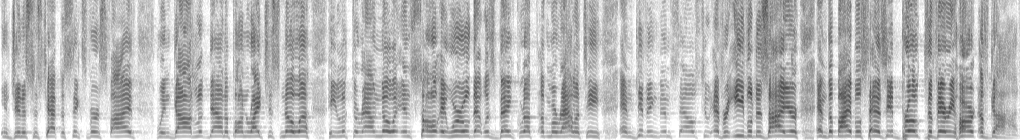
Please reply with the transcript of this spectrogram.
in Genesis chapter 6, verse 5, when God looked down upon righteous Noah, he looked around Noah and saw a world that was bankrupt of morality and giving themselves to every evil desire. And the Bible says it broke the very heart of God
